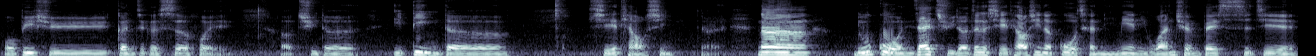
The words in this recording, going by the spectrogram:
我必须跟这个社会呃取得一定的协调性。对，那如果你在取得这个协调性的过程里面，你完全被世界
